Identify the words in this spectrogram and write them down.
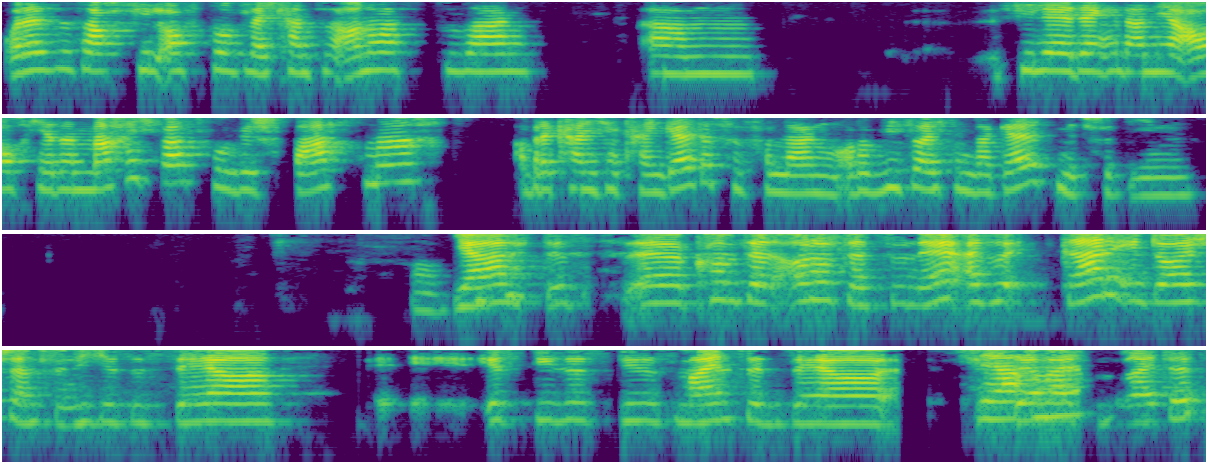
Oder es ist auch viel oft so, vielleicht kannst du auch noch was dazu sagen, ähm, viele denken dann ja auch, ja, dann mache ich was, wo mir Spaß macht, aber da kann ich ja kein Geld dafür verlangen. Oder wie soll ich denn da Geld mit verdienen? Ja, das äh, kommt dann auch noch dazu. Ne? Also gerade in Deutschland finde ich, ist es sehr, ist dieses dieses Mindset sehr ja. sehr weit verbreitet.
